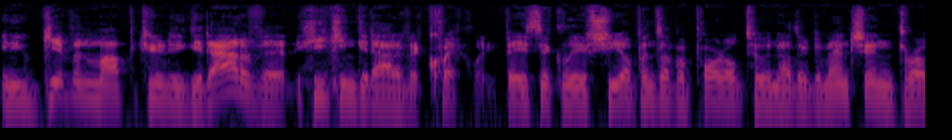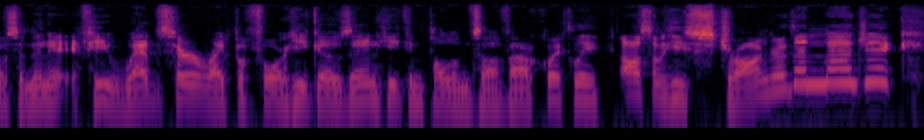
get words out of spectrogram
and you give him an opportunity to get out of it, he can get out of it quickly. Basically, if she opens up a portal to another dimension, throws him in it, if he webs her right before he goes in, he can pull himself out quickly. Also, he's stronger than Magik,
